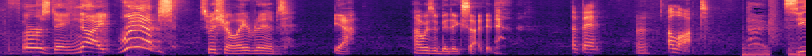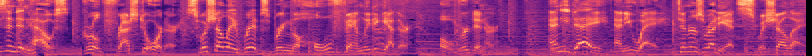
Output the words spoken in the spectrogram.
Thursday night, ribs! Swiss chalet ribs. Yeah, I was a bit excited. A bit. A lot. Seasoned in house, grilled fresh to order, Swiss Chalet ribs bring the whole family together over dinner. Any day, any way. Dinner's ready at Swiss Chalet.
